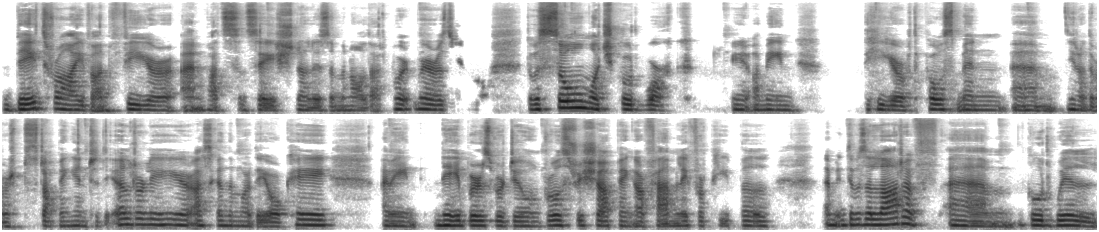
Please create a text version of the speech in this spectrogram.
they thrive on fear and what sensationalism and all that. Whereas there was so much good work. You know, I mean, here the postmen, um, you know, they were stopping into the elderly here, asking them, are they okay? I mean, neighbors were doing grocery shopping or family for people. I mean, there was a lot of um, goodwill,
